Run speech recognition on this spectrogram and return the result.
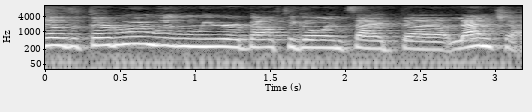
No, the third one was when we were about to go inside the lancha.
